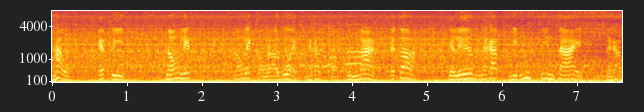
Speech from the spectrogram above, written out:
15 FB น้องเล็กน้องเล็กของเราด้วยนะครับ ขอบคุณมาก แล้วก็อย่าลืมนะครับหินดินทรายนะครับ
